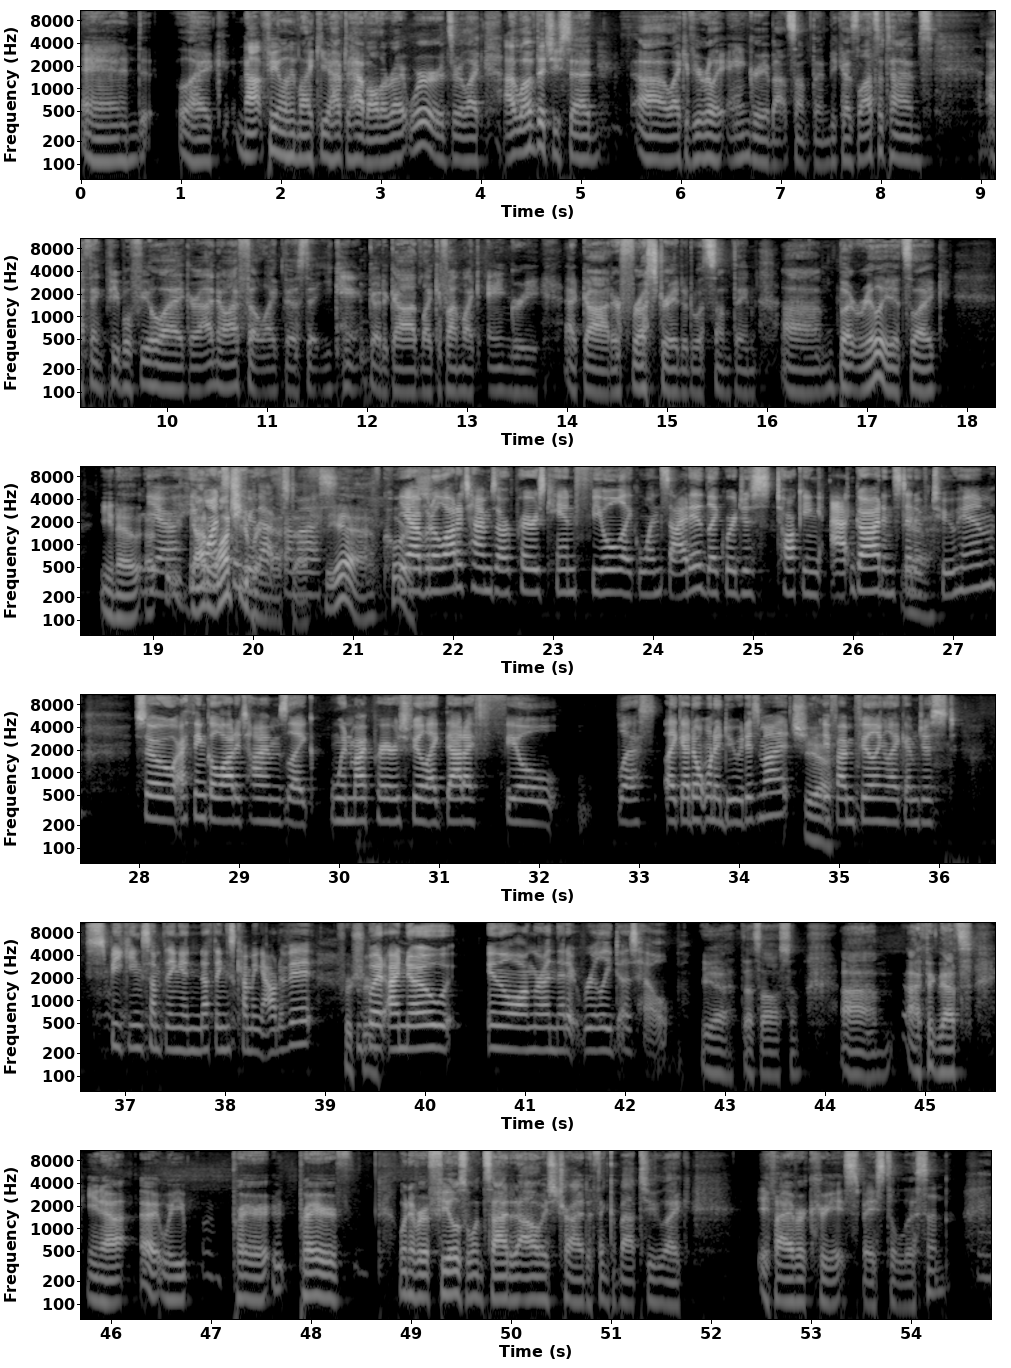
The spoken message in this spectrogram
and like not feeling like you have to have all the right words or like I love that you said uh, like if you're really angry about something because lots of times I think people feel like or I know I felt like this that you can't go to God like if I'm like angry at God or frustrated with something. Um, but really it's like you know, uh, Yeah, God wants wants to you to bring that that, stuff. us. Yeah, of course. Yeah, but a lot of times our prayers can feel like one sided, like we're just talking at God instead Yeah. of to Him. So I think a lot of times, like when my prayers feel like that, I feel less like I don't want to do it as much. Yeah. If I'm feeling like I'm just speaking something and nothing's coming out of it. for sure. But I know in the long run that it really does help. Yeah, that's awesome. Um, I think that's you know uh, we prayer prayer whenever it feels one sided. I always try to think about too like if I ever create space to listen.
